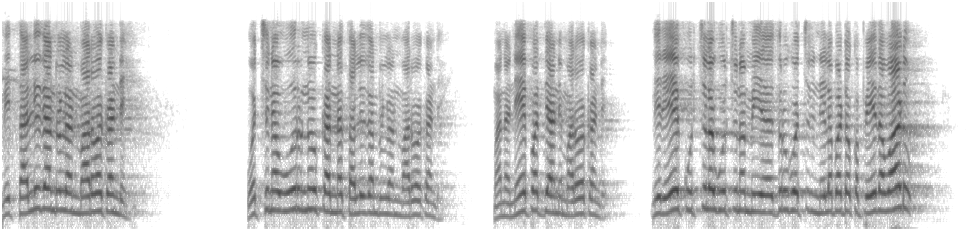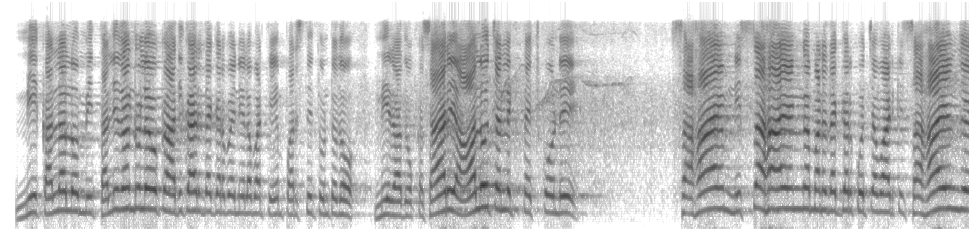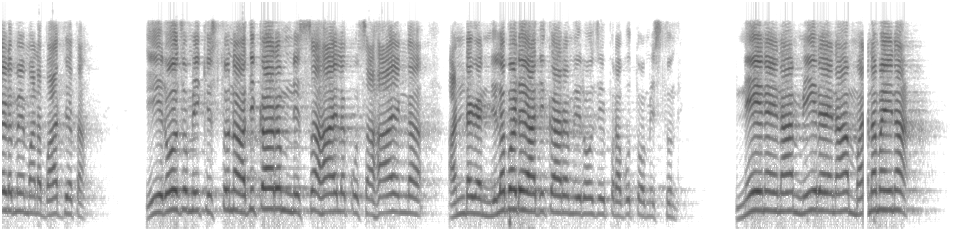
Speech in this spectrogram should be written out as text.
మీ తల్లిదండ్రులను మరవకండి. వచ్చిన ఊరును కన్న తల్లిదండ్రులను మరవకండి. మన నేపథ్యాన్ని మరవకండి. మీరు ఏ కుర్చీలో కూర్చున్నా మీ ఎదురుకు వచ్చి నిలబడ్డ ఒక పేదవాడు మీ కళ్ళల్లో మీ తల్లిదండ్రులే ఒక అధికారి దగ్గర పోయి నిలబడితే ఏం పరిస్థితి ఉంటుందో మీరు అది ఒకసారి ఆలోచనలకి తెచ్చుకోండి. సహాయం నిస్సహాయంగా మన దగ్గరకు వచ్చేవాడికి సహాయం చేయడమే మన బాధ్యత. ఈరోజు మీకు ఇస్తున్న అధికారం నిస్సహాయులకు సహాయంగా అండగా నిలబడే అధికారం ఈరోజు ఈ ప్రభుత్వం ఇస్తుంది. నేనైనా మీరైనా మనమైనా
